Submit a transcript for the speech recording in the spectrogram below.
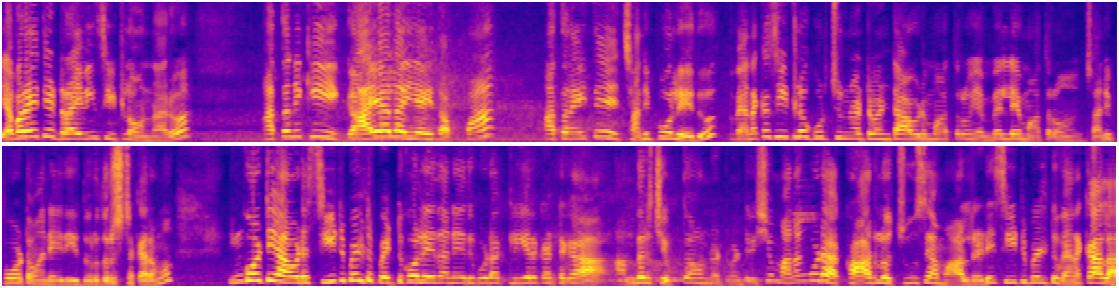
ఎవరైతే డ్రైవింగ్ సీట్లో ఉన్నారో అతనికి గాయాలయ్యాయి తప్ప అతనైతే చనిపోలేదు. వెనక సీట్లో కూర్చున్నటువంటి ఆవిడ మాత్రం ఎమ్మెల్యే మాత్రం చనిపోవటం అనేది దురదృష్టకరము. ఇంకోటి ఆవిడ సీట్ బెల్ట్ పెట్టుకోలేదు అనేది కూడా క్లియర్ కట్గా అందరూ చెప్తా ఉన్నటువంటి విషయం. మనం కూడా కారులో చూసాము ఆల్రెడీ సీట్ బెల్ట్ వెనకాల.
